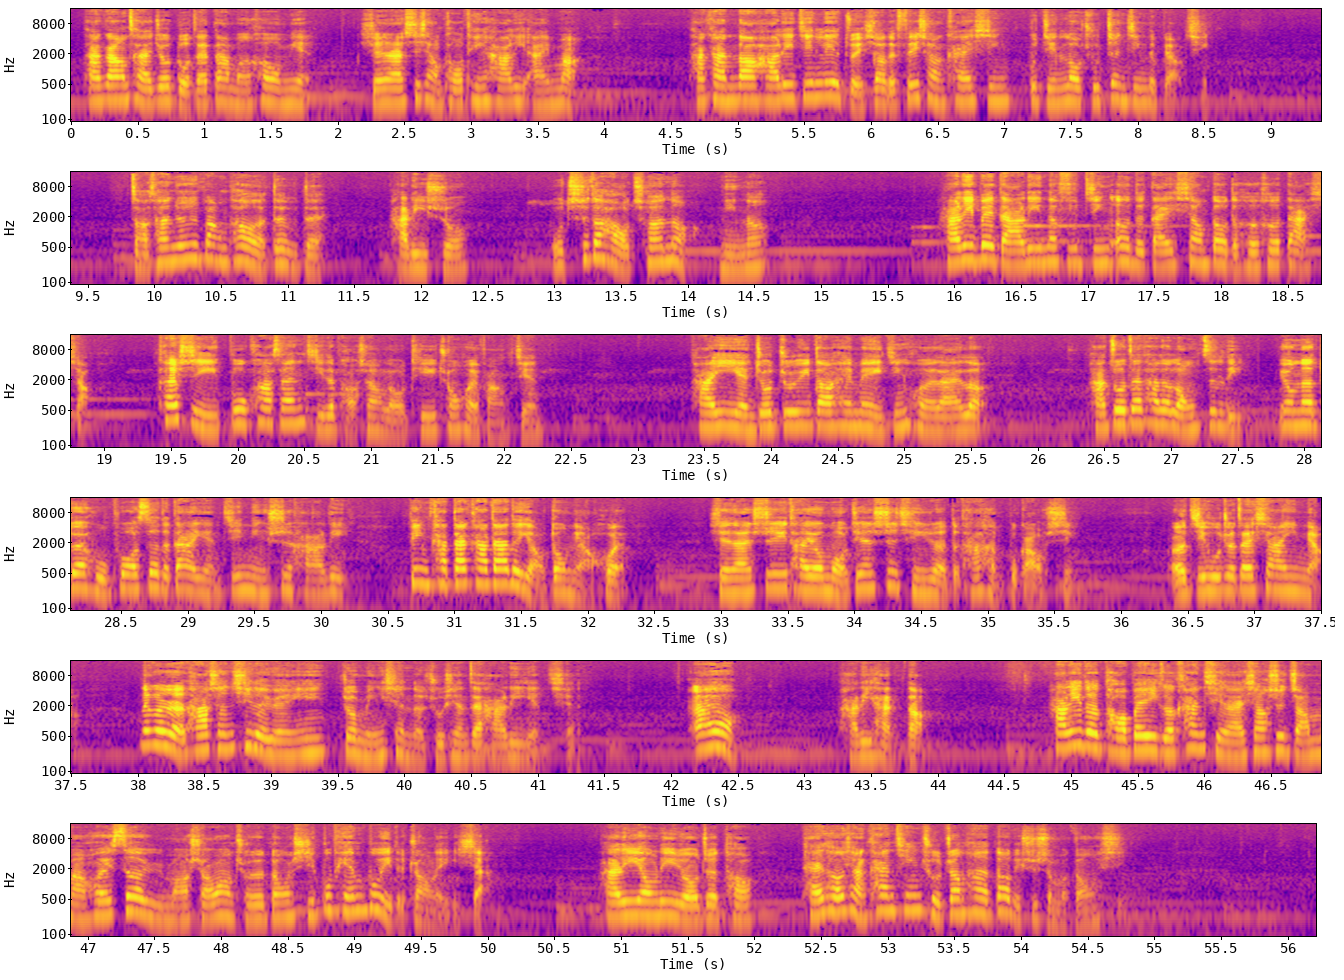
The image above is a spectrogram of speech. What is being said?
他刚才就躲在大门后面，显然是想偷听哈利挨骂。他看到哈利竟咧嘴笑得非常开心，不禁露出震惊的表情。早餐真是棒透了，对不对？哈利说：“我吃得好撑哦，你呢？”哈利被达利那副惊愕的呆相逗得呵呵大笑，开始一步跨三级的跑上楼梯，冲回房间。他一眼就注意到黑莓已经回来了，他坐在他的笼子里，用那对琥珀色的大眼睛凝视哈利，并咔嗒咔嗒的咬动鸟喙。显然示意他有某件事情惹得他很不高兴，而几乎就在下一秒，那个惹他生气的原因就明显的出现在哈利眼前。哎呦！哈利喊道。哈利的头被一个看起来像是长满灰色羽毛小网球的东西不偏不倚的撞了一下。哈利用力揉着头，抬头想看清楚撞他的到底是什么东西。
